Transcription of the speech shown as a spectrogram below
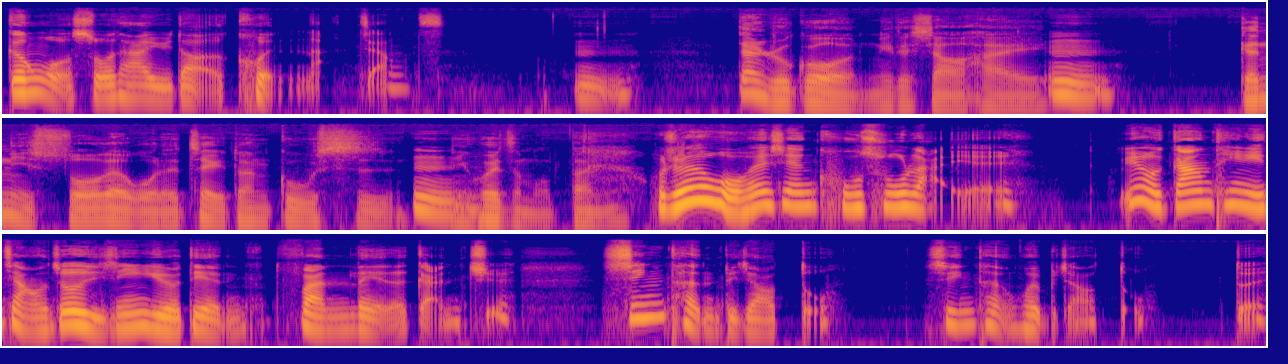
跟我说他遇到的困难，这样子。嗯，但如果你的小孩，嗯，跟你说了我的这一段故事，嗯，你会怎么办？我觉得我会先哭出来，哎，因为我刚刚听你讲，就已经有点泛泪的感觉，心疼比较多，心疼会比较多，对，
